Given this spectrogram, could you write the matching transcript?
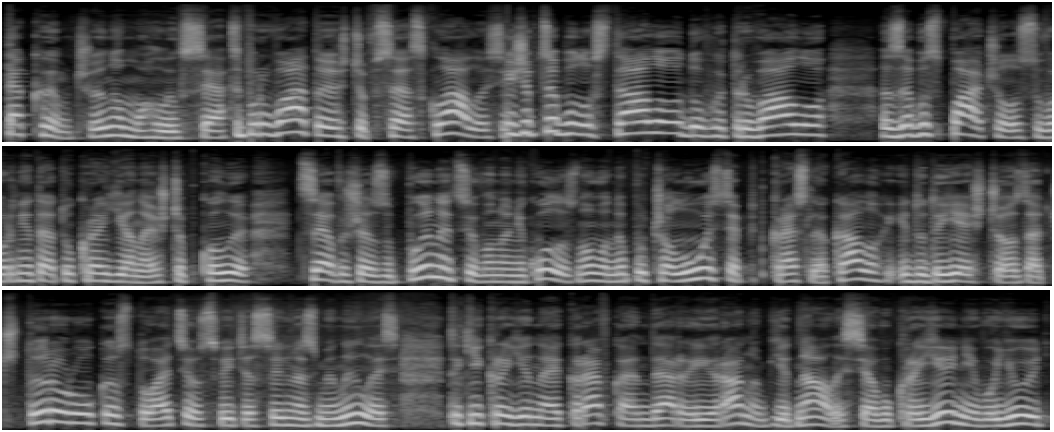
таким чином могли все сепарувати, щоб все склалося, і щоб це було стало, довготривало, забезпечило суверенітет України. Щоб коли це вже зупиниться, воно ніколи знову не почалося. Підкреслює Келог і додає, що за 4 роки ситуація у світі сильно змінилась. Такі країни, як РФ, КНДР і Іран, об'єдналися в Україні. Воюють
